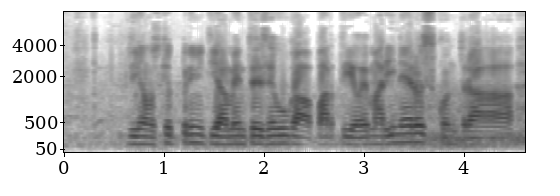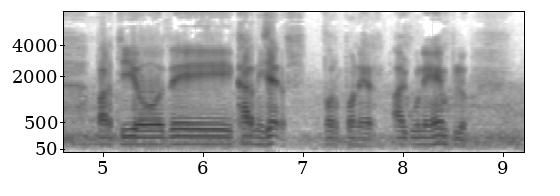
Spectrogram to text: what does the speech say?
digamos que primitivamente se jugaba partido de marineros contra partido de carniceros, por poner algún ejemplo.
